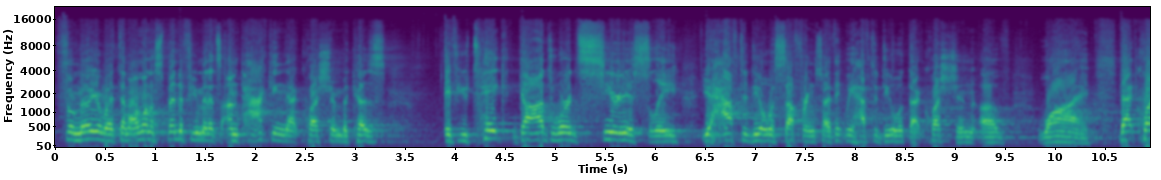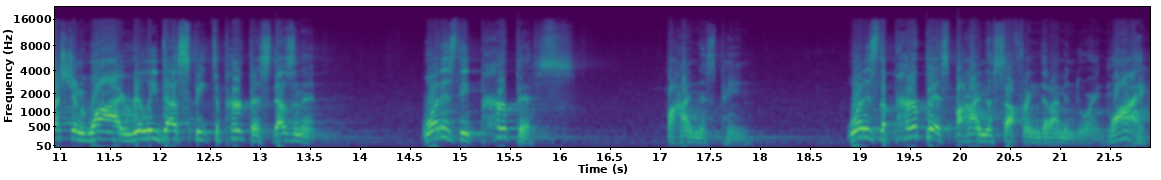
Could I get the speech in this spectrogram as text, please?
familiar with. And I want to spend a few minutes unpacking that question because if you take God's word seriously, you have to deal with suffering. So I think we have to deal with that question of why. That question, why, really does speak to purpose, doesn't it? What is the purpose behind this pain? What is the purpose behind the suffering that I'm enduring? Why?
